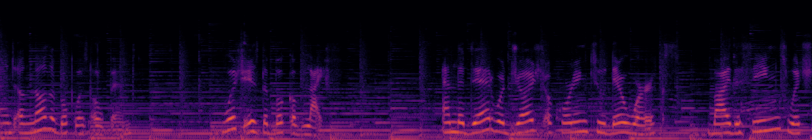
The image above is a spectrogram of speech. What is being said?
and another book was opened, which is the book of life. And the dead were judged according to their works by the things which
